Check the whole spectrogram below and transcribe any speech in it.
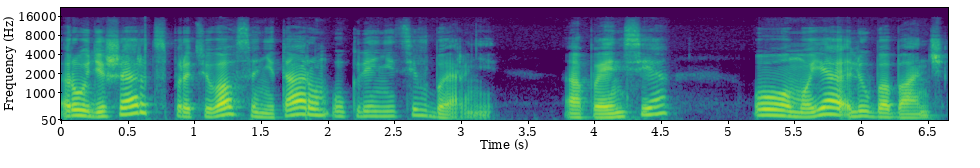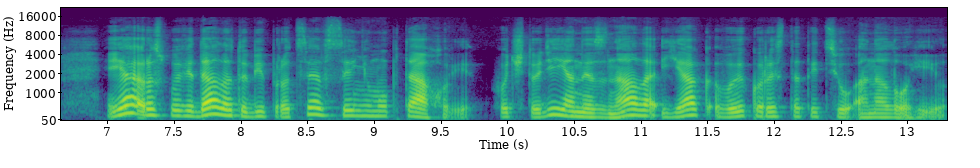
Руді Шерц працював санітаром у клініці в Берні, а пенсія о, моя люба банч, я розповідала тобі про це в синьому птахові, хоч тоді я не знала, як використати цю аналогію.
